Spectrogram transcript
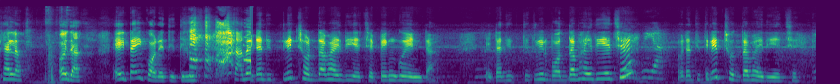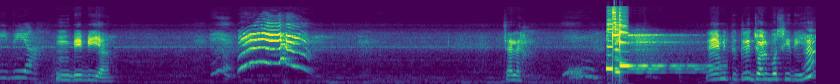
খেলো। ওই দেখ এইটাই করে তিতলি। তাদের এটা তিতলির ছোটদা ভাই দিয়েছে পেঙ্গুইনটা এটা তিতলির বদ্দা ভাই দিয়েছে। ওটা তিতলির ছোদ্দা ভাই দিয়েছে। বেবিয়া। চলে। এই আমি তিতলির জল বসিয়ে দিই হ্যাঁ?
